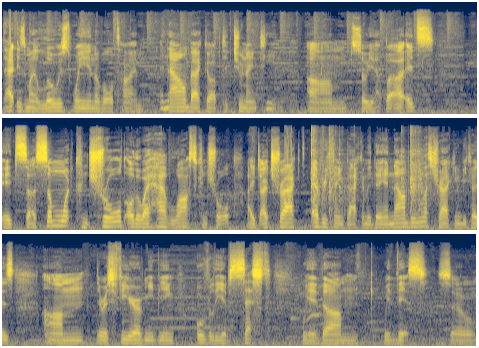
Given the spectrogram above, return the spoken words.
that is my lowest weigh-in of all time, and now I'm back up to 219. Um, so yeah, but uh, it's it's uh, somewhat controlled, although I have lost control. I, I, tracked everything back in the day, and now I'm doing less tracking because um, there is fear of me being overly obsessed with um, with this. So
